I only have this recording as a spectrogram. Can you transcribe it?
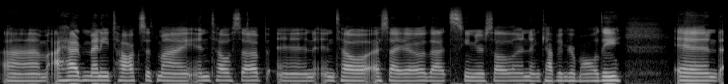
Um, I had many talks with my Intel SUP and Intel SIO, that's Senior Sutherland and Captain Grimaldi. And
